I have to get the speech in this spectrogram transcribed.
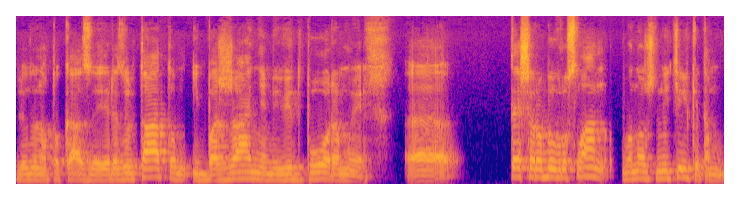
людина показує і результатом, і бажанням, і відборами. Е, те, що робив Руслан, воно ж не тільки там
